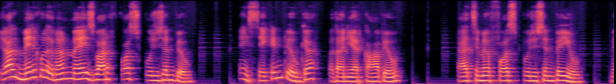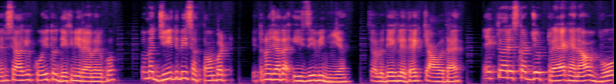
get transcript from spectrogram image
फ़िलहाल मेरे को लग रहा है मैं इस बार फ़र्स्ट पोजीशन पे हूँ। नहीं सेकंड पे हूँ क्या? पता नहीं यार कहाँ पे हूँ। शायद से मैं फ़र्स्ट पोजीशन पे ही हूँ। मेरे से आगे कोई तो दिख नहीं रहा है मेरे को। तो मैं जीत भी सकता हूँ बट इतना ज़्यादा ईजी भी नहीं है। चलो देख लेते हैं क्या होता है। एक तो यार इसका जो ट्रैक है ना, वो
